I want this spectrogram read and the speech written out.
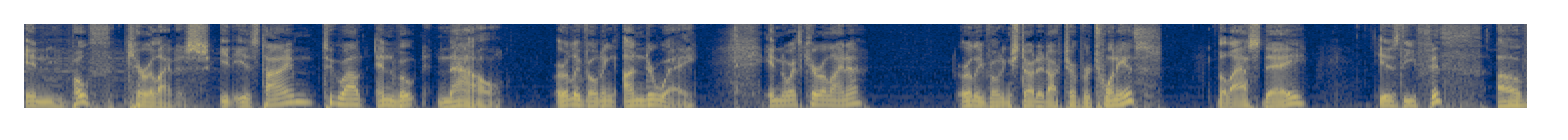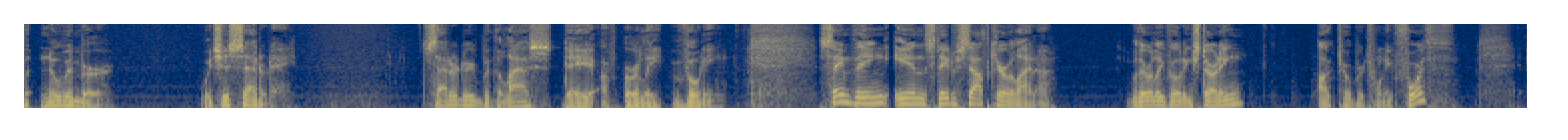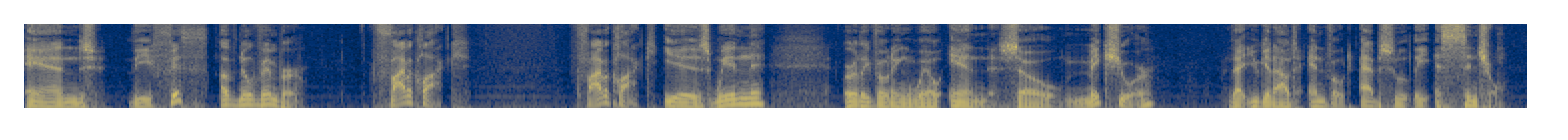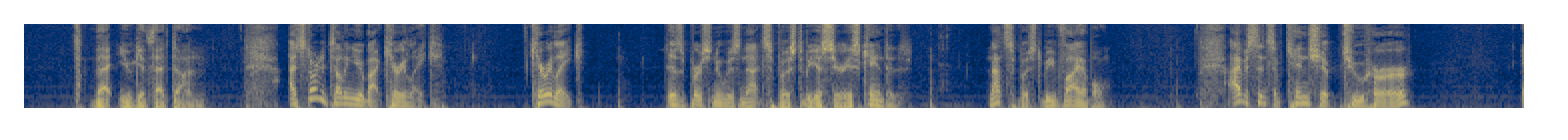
in both Carolinas. It is time to go out and vote now. Early voting underway. In North Carolina, early voting started October 20th. The last day is the 5th of November, which is Saturday. Saturday with the last day of early voting. Same thing in the state of South Carolina, with early voting starting October 24th and the 5th of November, 5 o'clock. 5 o'clock is when early voting will end. So make sure that you get out and vote. Absolutely essential that you get that done. I started telling you about Kari Lake. Kari Lake is a person who was not supposed to be a serious candidate, not supposed to be viable. I have a sense of kinship to her,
